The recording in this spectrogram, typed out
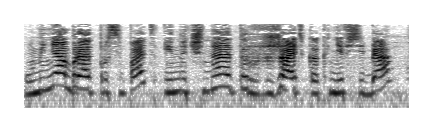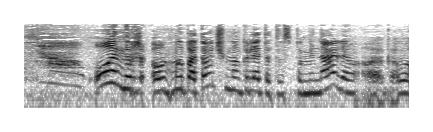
У меня брат просыпается и начинает ржать, как не в себя. Он, рж- мы потом очень много лет это вспоминали. э,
